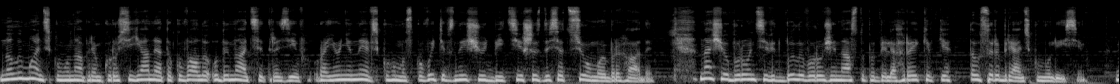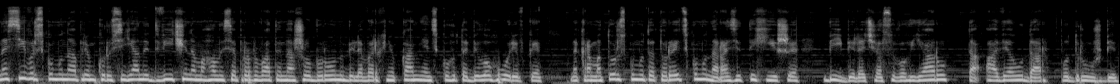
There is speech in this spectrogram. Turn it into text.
На Лиманському напрямку росіяни атакували 11 разів. У районі Невського московитів знищують бійці 67-ї бригади. Наші оборонці відбили ворожі наступи біля Греківки та у Серебрянському лісі. На сіверському напрямку росіяни двічі намагалися прорвати нашу оборону біля Верхньокам'янського та Білогорівки. На Краматорському та Турецькому наразі тихіше. Бій біля часового яру та авіаудар по дружбі.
